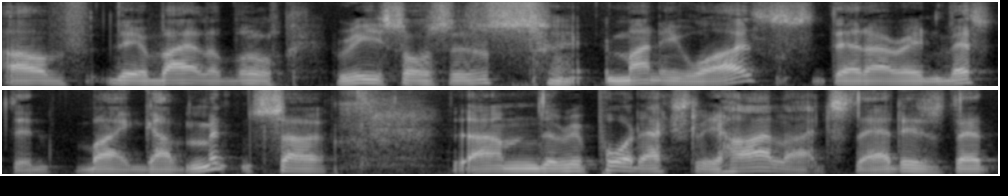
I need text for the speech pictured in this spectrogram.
of the available resources, money-wise, that are invested by government? So, um, the report actually highlights that is that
